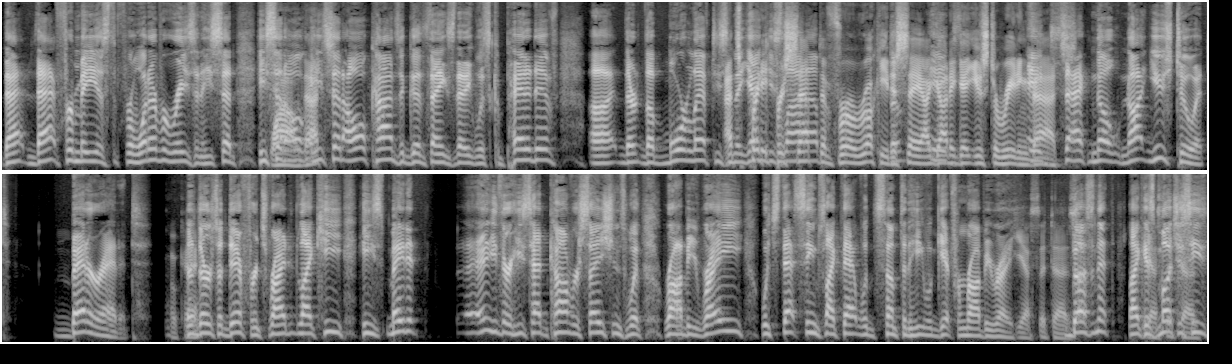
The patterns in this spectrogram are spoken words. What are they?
That that for me is for whatever reason he said he said Wow, all he said all kinds of good things that he was competitive. Uh, the more lefties in That's pretty perceptive lineup, for a rookie to The- say, "I got to get used to reading bats." Exact. No, not used to it. Better at it. Okay. There's a difference, right? Like he he's made it either he's had conversations with Robbie Ray, which that seems like that would something he would get from Robbie Ray. Yes, it does. Doesn't it? Like Yes, as much as he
